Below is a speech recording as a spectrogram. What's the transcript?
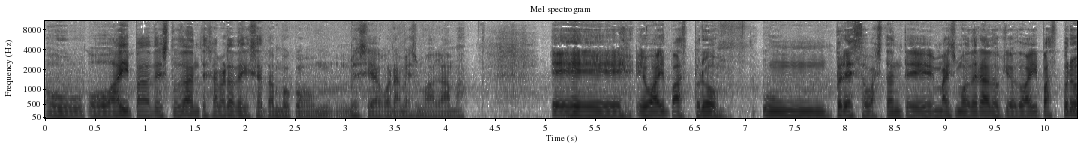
ou o iPad de estudantes, a verdade é que xa tampouco me sei agora mesmo a gama. E, e o iPad Pro, un prezo bastante máis moderado que o do iPad Pro,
